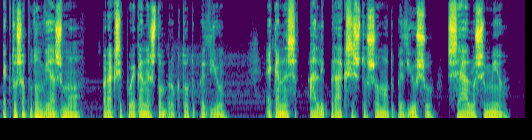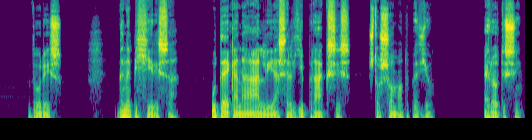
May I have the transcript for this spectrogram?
Εκτός από τον βιασμό, πράξη που έκανες στον προκτό του παιδιού, Έκανες άλλη πράξη στο σώμα του παιδιού σου σε άλλο σημείο; Δουρής. Δεν επιχείρησα, ούτε έκανα άλλη ασελγή πράξης στο σώμα του παιδιού. Ερώτηση.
